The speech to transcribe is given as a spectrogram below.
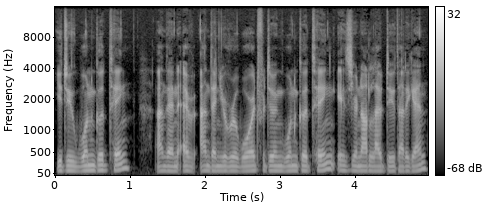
you do one good thing and then ev- and then your reward for doing one good thing is you're not allowed to do that again.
